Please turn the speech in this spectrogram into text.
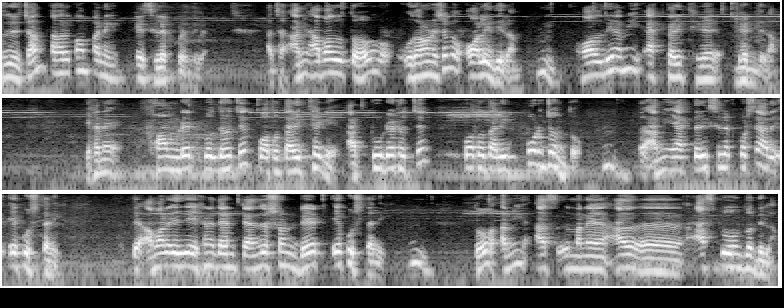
যদি চান, তাহলে কোম্পানিকে সিলেক্ট করে দিবেন। আচ্ছা আমি আপাতত উদাহরণ হিসেবে অলই দিলাম। হুম অল দিয়ে আমি এক তারিখ থেকে ডেট দিলাম। এখানে ফর্ম ডেট বলতে হচ্ছে কত তারিখ থেকে, আর টু ডেট হচ্ছে কত তারিখ পর্যন্ত? আমি এক তারিখ সিলেক্ট করছি আর একুশ তারিখ। তো আমার এই যে এখানে দেখেন ট্রানজ্যাকশন ডেট একুশ তারিখ। তো আমি আজ মানে আজ পর্যন্ত দিলাম।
